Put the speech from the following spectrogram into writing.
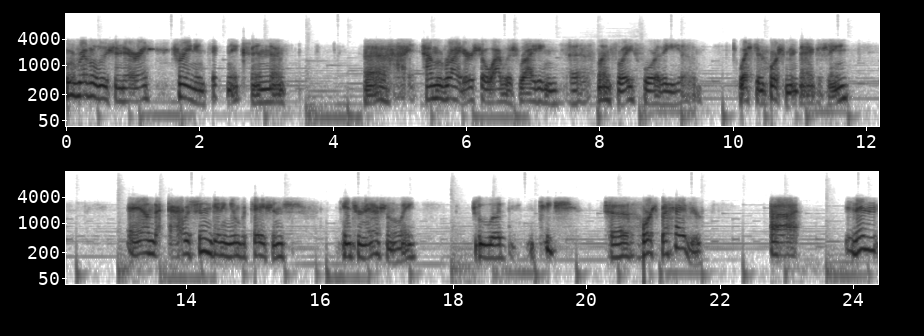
were revolutionary training techniques. And uh, uh, I, am a writer, so I was writing uh, monthly for the uh, Western Horseman magazine. And I was soon getting invitations internationally to uh, teach uh, horse behavior. then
